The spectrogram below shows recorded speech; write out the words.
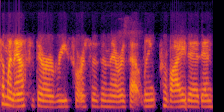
someone asked if there are resources and there was that link provided. And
